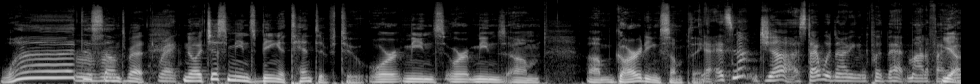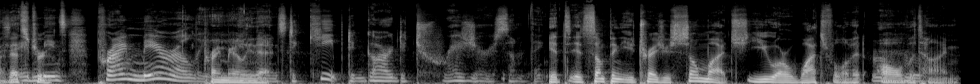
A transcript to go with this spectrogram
What? This sounds bad. Mm-hmm. Right. No, it just means being attentive to, or it means, or it means um, um, guarding something. Yeah, it's not just. I would not even put that modifier. Yeah, that's it true. means primarily. Primarily it that. means to keep, to guard, to treasure something. It's it's something that you treasure so much, you are watchful of it all Mm-hmm. the time,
